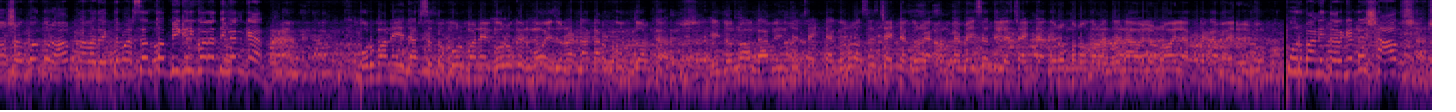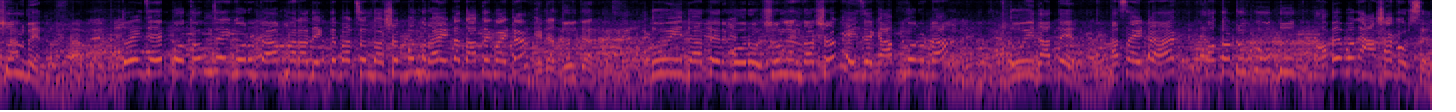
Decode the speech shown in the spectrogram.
দর্শক বন্ধুরা আপনারা দেখতে পাচ্ছেন তো বিক্রি করে দিবেন কেন? কোরবানি ঈদ আসছে তো কোরবানির গরুকের মই এই জন্য টাকার খুব দরকার। এই জন্য গাভিন যে চারটা গরু আছে চারটা গরু এখনকার বেচা দিলে চারটা গরু মনে করেন যে না হইল নয় লাখ টাকা বাইরে কুরবানি টার্গেটে সাপ তুলবেন। তো এই যে প্রথম যে গরুটা আপনারা দেখতে পাচ্ছেন দর্শক বন্ধুরা এটা দাঁতে কয়টা? এটা দুই দাঁত। দুই দাঁতের গরু। শুনলেন দর্শক এই যে গাব গরুটা দুই দাঁতের। আচ্ছা এটা কতটুকু আশা করছেন?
